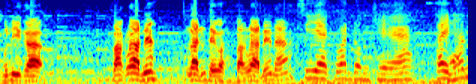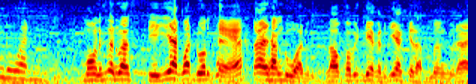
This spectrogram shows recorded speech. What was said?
มื้อนี้ก็ฝากร้านเนี่ย ร้านนี้ใส่ก่อนฝากร้านเนี่ยนะสี่แยกวัดดงแขใต้ทางด่วน มองถึงกันว่าสี่แยกวัดดวงแขได้ทางด่วน เราก็เรียกกันแยกจรัสเมืองอยู่ได้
